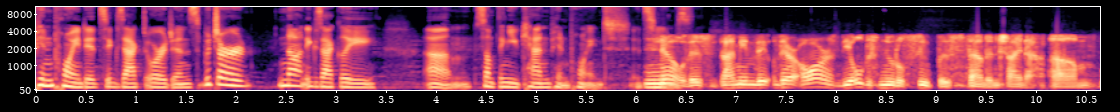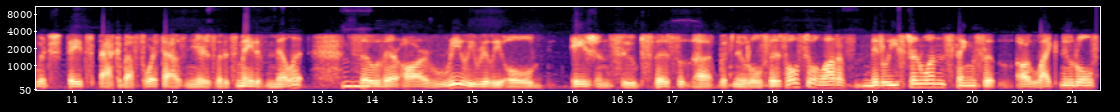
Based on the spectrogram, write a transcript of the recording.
pinpoint its exact origins, which are not exactly um, something you can pinpoint. No, there's. I mean, the, there are the oldest noodle soup is found in China, um, which dates back about four thousand years, but it's made of millet. So there are really, really old Asian soups. There's uh, with noodles. There's also a lot of Middle Eastern ones, things that are like noodles.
